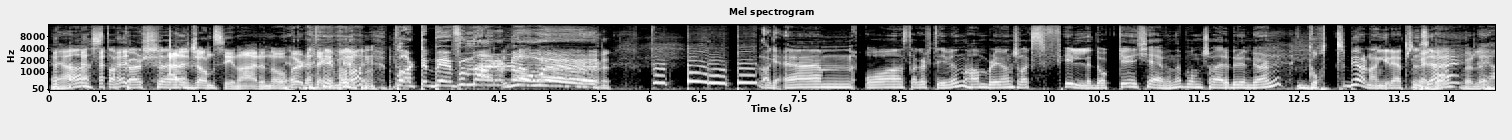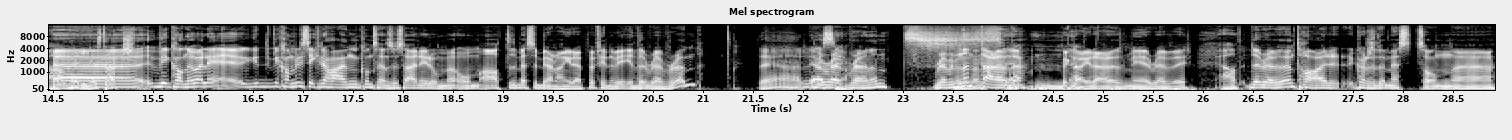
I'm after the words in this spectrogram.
Ja, stakkars Er eh, det John Cena out of nowhere du tenker på da? Bart the Bear from out of nowhere! Ok, um, Og stakkars Steven Han blir jo en slags filledokke i kjevene på den svære brunbjørnen. Godt bjørneangrep, syns jeg. veldig. Ja, veldig. Eh, vi, kan jo vel, eh, vi kan vel sikkert ha en konsensus her i rommet om at det beste bjørneangrepet finner vi i The Reverend. Det er Ja. Re Revenant. Revenant er det ja. Mm, Beklager, det er så mye rever. Ja. The Revenant har kanskje det mest sånn eh,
